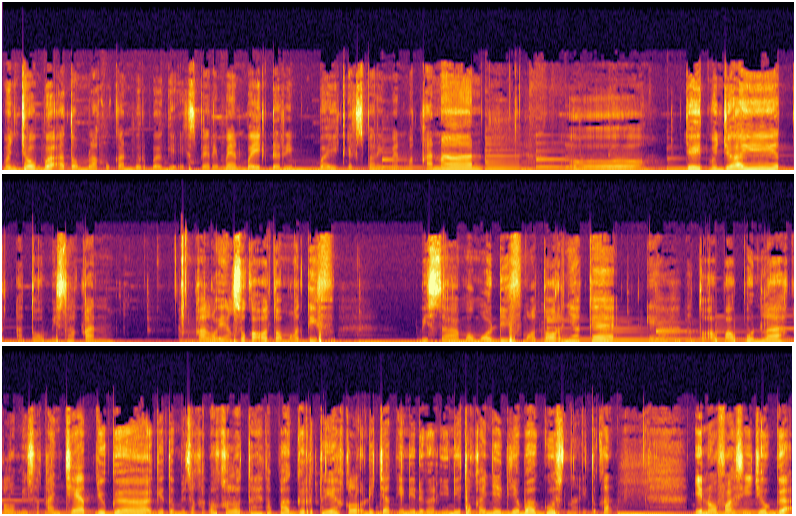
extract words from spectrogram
mencoba atau melakukan berbagai eksperimen baik dari baik eksperimen makanan uh, jahit menjahit atau misalkan kalau yang suka otomotif bisa memodif motornya kek ya atau apa pun lah kalau misalkan cat juga gitu misalkan oh kalau ternyata pagar tuh ya kalau dicat ini dengan ini tuh kayaknya jadinya bagus nah itu kan inovasi juga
